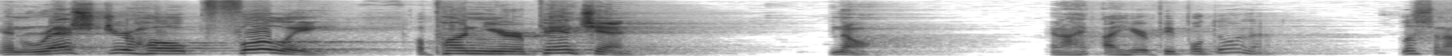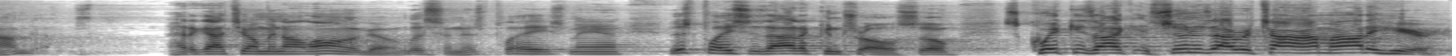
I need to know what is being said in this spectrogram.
and rest your hope fully upon your pension. No. And I, I hear people doing that. Listen, I'm, I had a guy tell me not long ago, listen, this place, man, this place is out of control. So as quick as I can, as soon as I retire, I'm out of here.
